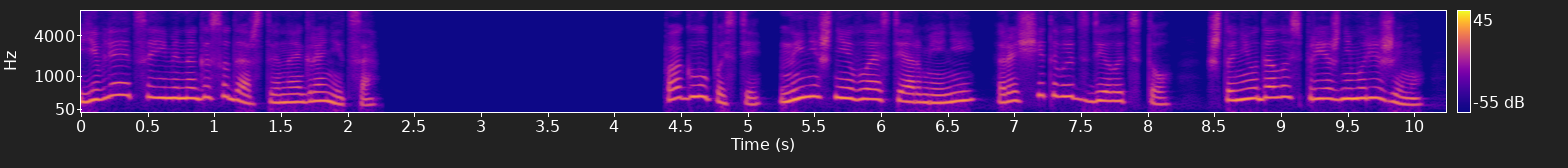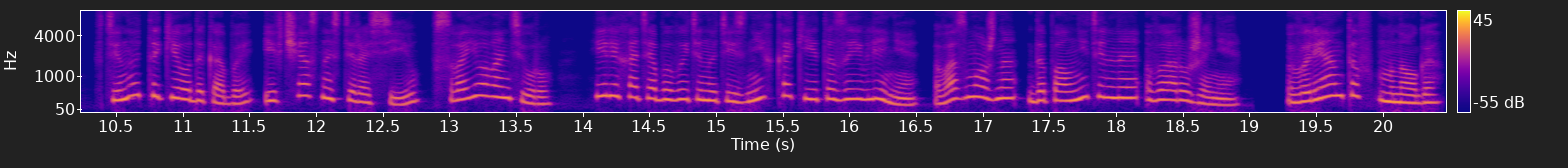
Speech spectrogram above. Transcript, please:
является именно государственная граница. По глупости, нынешние власти Армении рассчитывают сделать то, что не удалось прежнему режиму, втянуть таки ОДКБ и, в частности, Россию, в свою авантюру, или хотя бы вытянуть из них какие-то заявления, возможно, дополнительное вооружение. Вариантов много.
